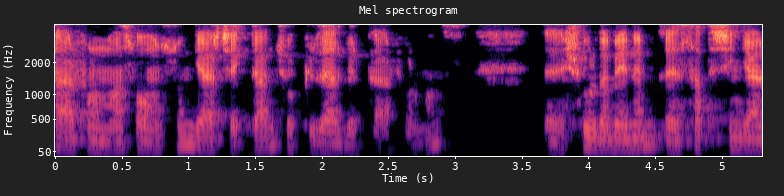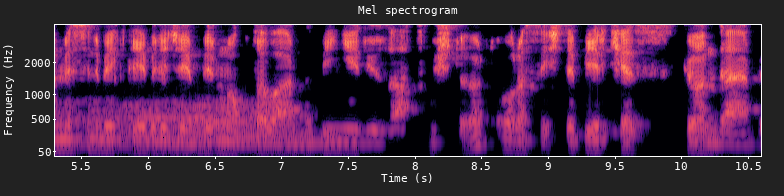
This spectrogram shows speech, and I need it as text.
performans olsun gerçekten çok güzel bir performans. E, şurada benim e, satışın gelmesini bekleyebileceğim bir nokta vardı. 1764. Orası işte bir kez gönderdi.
